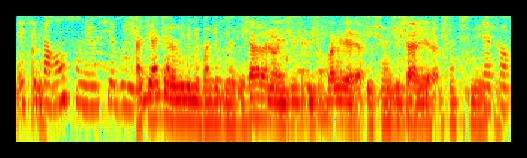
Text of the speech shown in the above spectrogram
Et ses parents sont nés aussi à. Ati ni bange isu yɛrɛ Ils sont tous nés, ils sont tous nés. D'accord.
